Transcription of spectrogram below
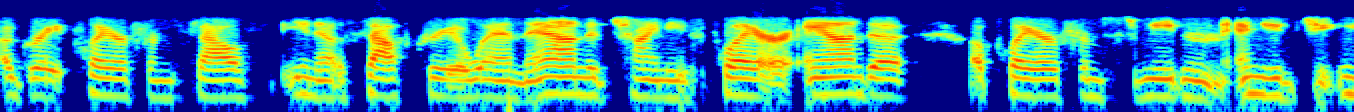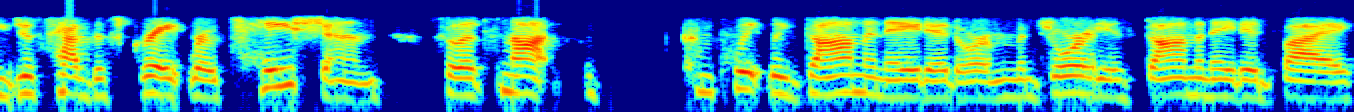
a great player from South, you know, South Korea win, and a Chinese player, and a, a player from Sweden, and you you just have this great rotation, so it's not completely dominated or majority is dominated by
